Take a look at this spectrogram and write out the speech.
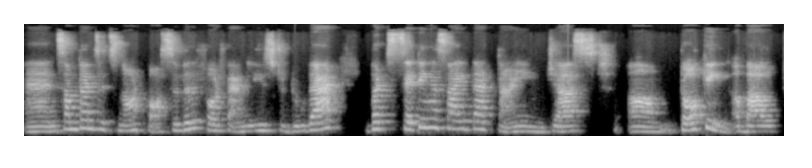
And sometimes it's not possible for families to do that, but setting aside that time, just um, talking about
